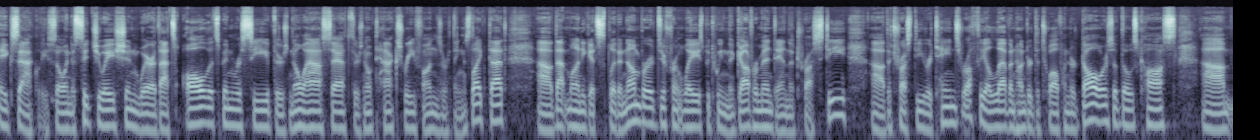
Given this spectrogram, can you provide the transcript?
Exactly. So in a situation where that's all that's been received, there's no assets, there's no tax refunds or things like that, uh, that money gets split a number of different ways between the government and the trustee. Uh, the trustee retains roughly 1,100 to $1,200 of those costs, um,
